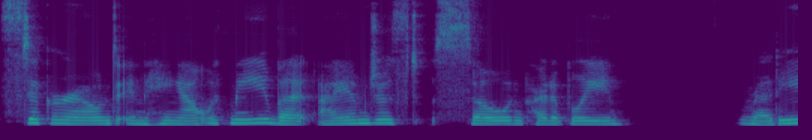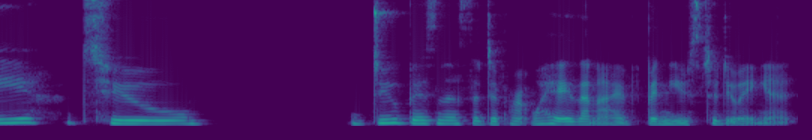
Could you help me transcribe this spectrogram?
stick around and hang out with me. But I am just so incredibly ready to do business a different way than I've been used to doing it.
